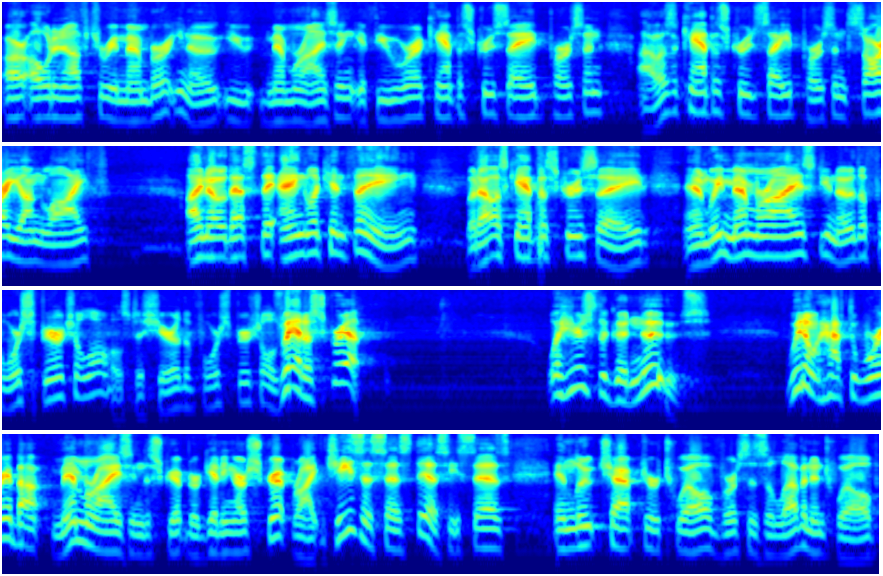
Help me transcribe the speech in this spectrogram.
are old enough to remember, you know, you memorizing. If you were a Campus Crusade person, I was a Campus Crusade person. Sorry, Young Life. I know that's the Anglican thing, but I was Campus Crusade, and we memorized, you know, the four spiritual laws to share the four spiritual laws. We had a script. Well, here's the good news. We don't have to worry about memorizing the script or getting our script right. Jesus says this. He says in Luke chapter 12, verses 11 and 12,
